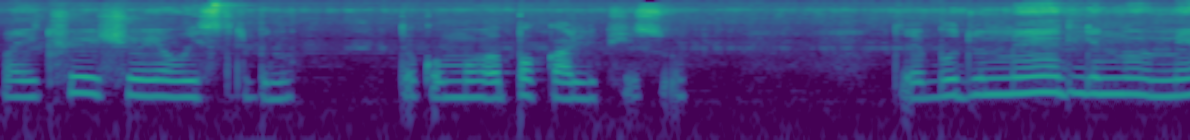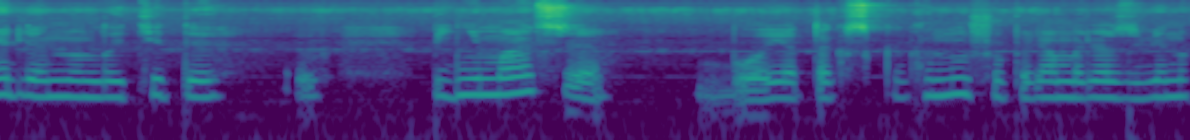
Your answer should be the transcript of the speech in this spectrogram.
А якщо ще я вистрибну такому апокаліпсису, то я буду медленно, медленно летіти, е, підніматися, бо я так скакну, що прямо розвіну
